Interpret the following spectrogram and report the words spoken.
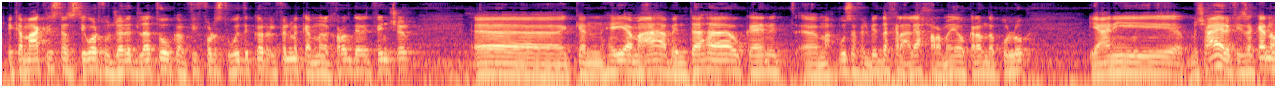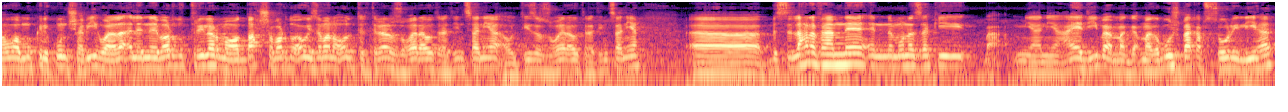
اللي كان معاه كريستين ستيوارت وجاريد ليتو. وكان فيه فورست ويدكر الفيلم كان من إخراج ديفيد فينشر. آه كان هي معاها بنتها وكانت آه محبوسة في البيت دخل عليها حرامية والكلام ده كله. يعني مش عارف إذا كان هو ممكن يكون شبيه ولا لأ لأن برضو ال trailer ما وضحش برضو قوي زي ما أنا قلت. ال trailer صغير قوي 30 ثانية أو ال teaser صغير قوي 30 ثانية. آه بس اللي إحنا فهمناه إن منى زكي يعني عادي ما جا- ما جابوش back up story ليها.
